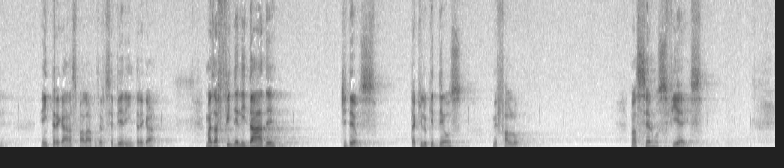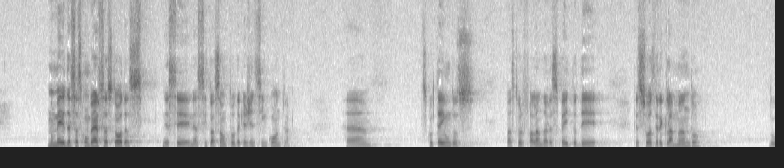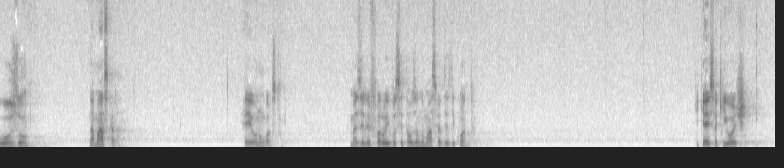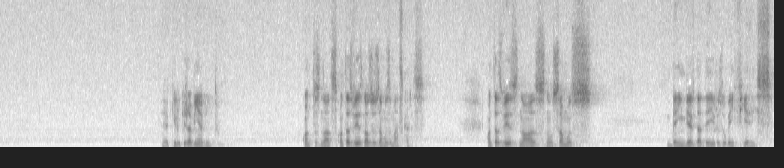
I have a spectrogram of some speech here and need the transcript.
entregar as palavras, receber e entregar. Mas a fidelidade de Deus, daquilo que Deus me falou. Nós sermos fiéis. No meio dessas conversas todas, nesse, nessa situação toda que a gente se encontra, uh, escutei um dos pastores falando a respeito de pessoas reclamando do uso da máscara. É, eu não gosto. Mas ele falou: e você está usando máscara desde quando? O que, que é isso aqui hoje? É aquilo que já vinha vindo. Quantos nós, quantas vezes nós usamos máscaras? Quantas vezes nós não somos bem verdadeiros ou bem fiéis?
